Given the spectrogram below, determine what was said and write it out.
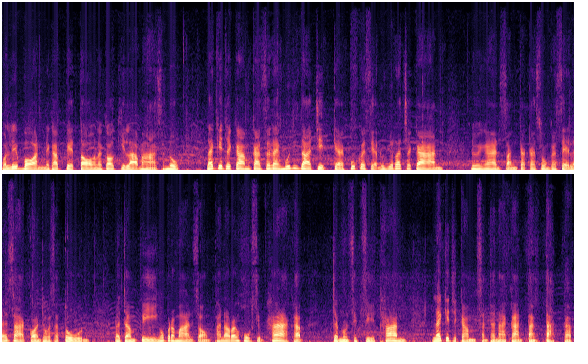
วอลเลย์บอลนะครับเปตอง และก็กีฬามหาสนุก และกิจกรรมการแสดงมุทิตาจิตแก่ผู้เกษียณอายุราชการ หน่วยงานสังกัดกระทรวงเกษตรและสหกรณ์จังหวัดสตูล ประจำปีงบประมาณ 2565 ครับจำนวน 14 ท่าน และกิจกรรมสันทนาการต่างๆครับ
